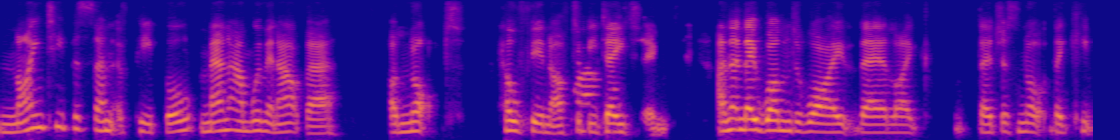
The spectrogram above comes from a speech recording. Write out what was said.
90% of people, men and women out there, are not healthy enough wow. to be dating. And then they wonder why they're like they're just not they keep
